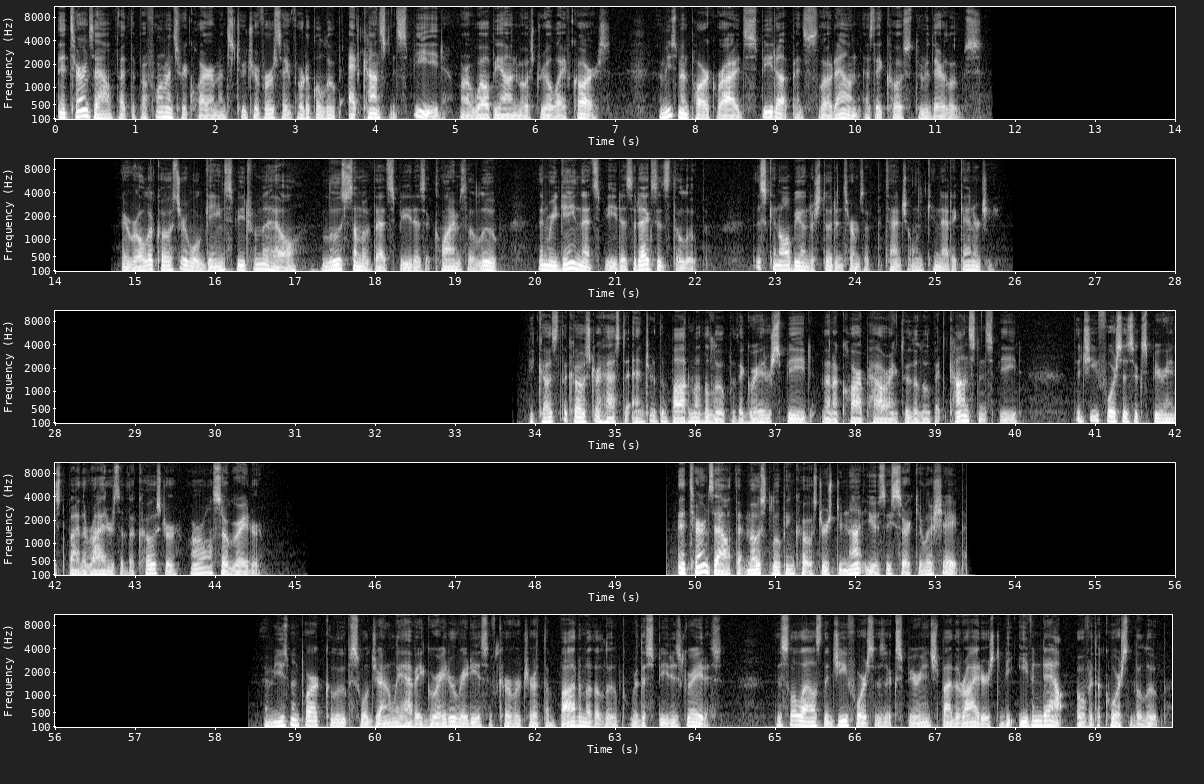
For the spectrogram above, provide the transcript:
It turns out that the performance requirements to traverse a vertical loop at constant speed are well beyond most real-life cars. Amusement park rides speed up and slow down as they coast through their loops. A roller coaster will gain speed from a hill, lose some of that speed as it climbs the loop, then regain that speed as it exits the loop. This can all be understood in terms of potential and kinetic energy. Because the coaster has to enter the bottom of the loop with a greater speed than a car powering through the loop at constant speed, the g-forces experienced by the riders of the coaster are also greater. It turns out that most looping coasters do not use a circular shape. Amusement park loops will generally have a greater radius of curvature at the bottom of the loop where the speed is greatest. This allows the g-forces experienced by the riders to be evened out over the course of the loop.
